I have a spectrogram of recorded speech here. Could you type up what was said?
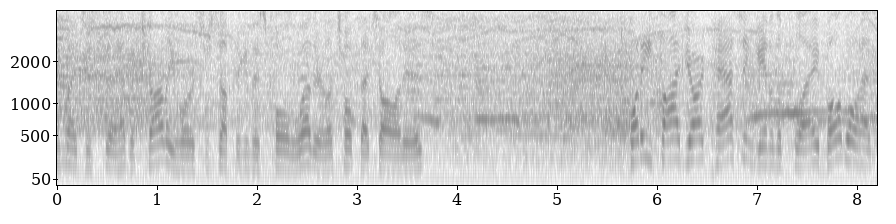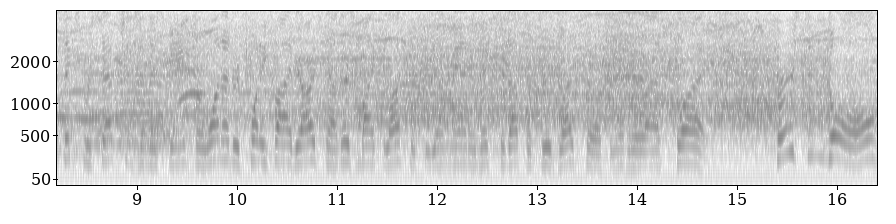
He might just uh, have a Charlie horse or something in this cold weather. Let's hope that's all it is. 25-yard passing gain on the play. Bobo has six receptions in this game for 125 yards. Now there's Mike Lustig, the young man who mixed it up with Drew Bledsoe at the end of the last play. First and goal.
